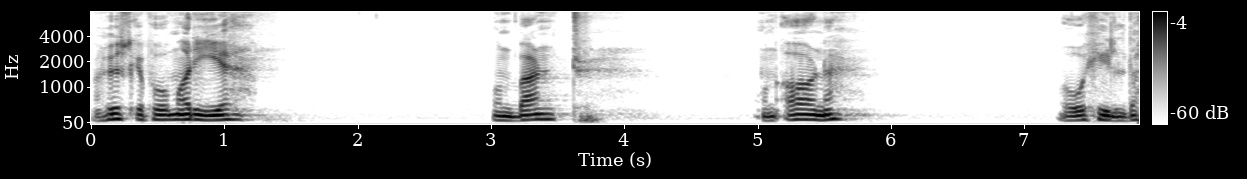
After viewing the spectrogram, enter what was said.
Jeg husker på Marie og Bernt og Arne og Hilda.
